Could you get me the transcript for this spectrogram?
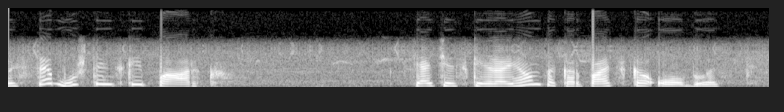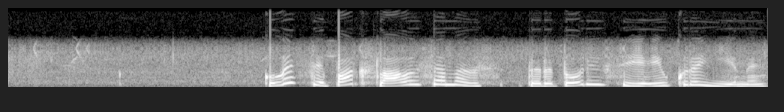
Ось це Буштинський парк, Тячівський район, Закарпатська область. Колись цей парк славився на території всієї України.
